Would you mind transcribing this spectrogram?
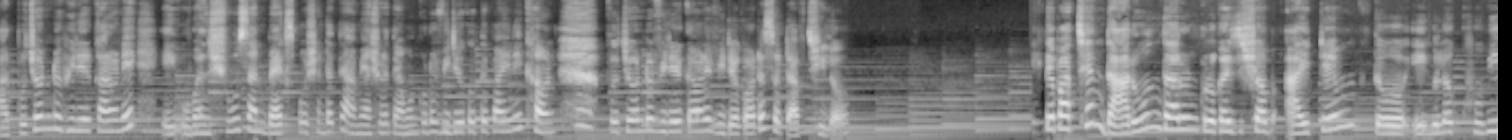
আর প্রচণ্ড ভিড়ের কারণে এই ওমেন্স শুজ অ্যান্ড ব্যাগস পোর্শনটাতে আমি আসলে তেমন কোনো ভিডিও করতে পারিনি। কারণ প্রচণ্ড ভিড়ের কারণে ভিডিও করাটা সো টাফ ছিল। দেখতে পাচ্ছেন দারুণ দারুণ ক্রোকারিজ সব আইটেম তো এগুলো খুবই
